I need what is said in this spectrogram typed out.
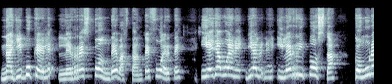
Nayib Bukele le responde bastante fuerte y ella viene y le riposta con una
